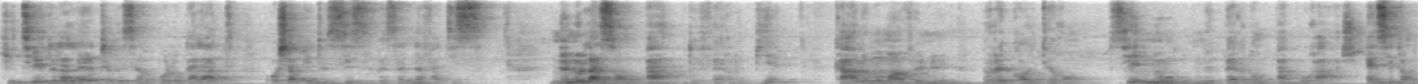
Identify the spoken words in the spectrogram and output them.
qui tire de la lettre de Saint Paul aux Galates au chapitre 6, verset 9 à 10. Ne nous lassons pas de faire le bien, car le moment venu, nous récolterons si nous ne perdons pas courage. Ainsi donc,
